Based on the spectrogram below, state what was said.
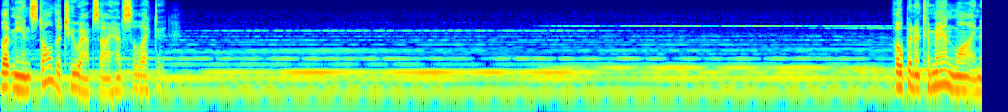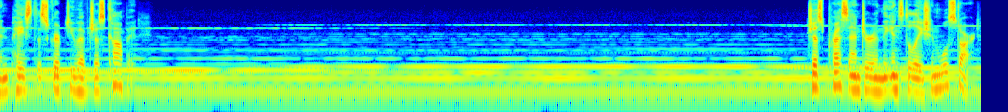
Let me install the two apps I have selected. Open a command line and paste the script you have just copied. Just press enter and the installation will start.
